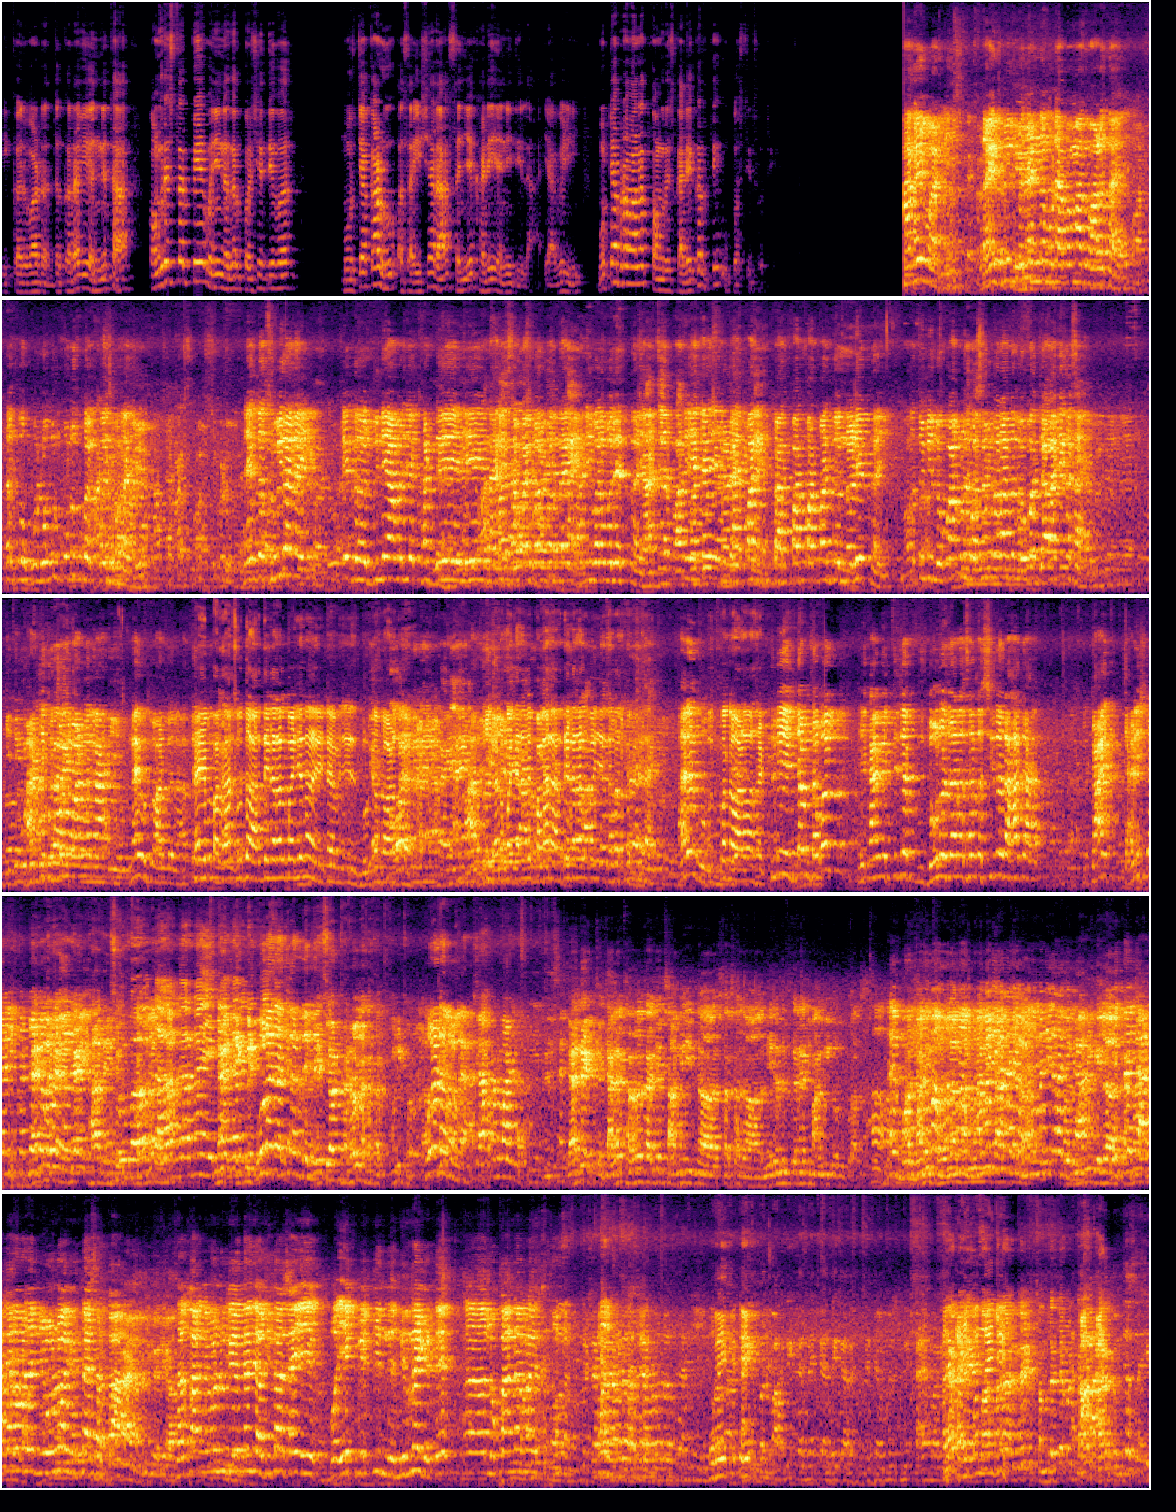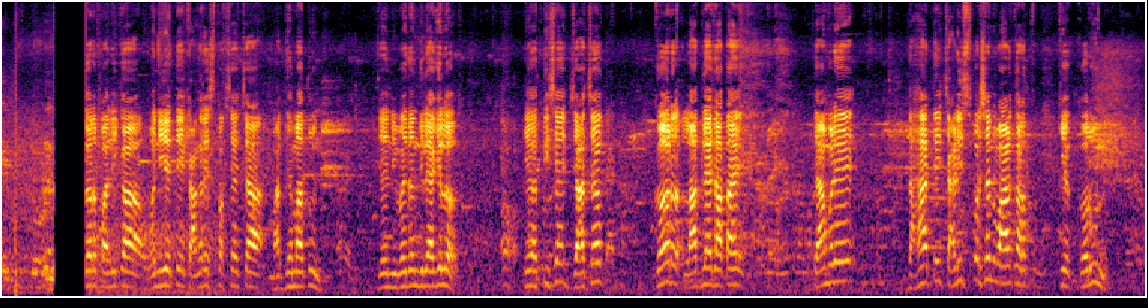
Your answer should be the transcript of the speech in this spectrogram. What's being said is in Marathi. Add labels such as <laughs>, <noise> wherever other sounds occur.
ही करवाढ रद्द करावी अन्यथा काँग्रेसतर्फे वनी नगर परिषदेवर मोर्चा काढू असा इशारा संजय खाडे यांनी दिला. यावेळी मोठ्या प्रमाणात काँग्रेस कार्यकर्ते उपस्थित होते. महागाई वाढली. लाइट बिल पेमेंट मोठ्या प्रमाणात वाढत आहे. तर लोक कुठून पैसे भरायचे? एक तर सुविधा नाही. एक जुन्या म्हणजे खड्डे हे नाली सफाई बरोबर नाही पाणी बरोबर येत नाही. पाच- पाच पाच- दिवस नळ येत नाही. तुम्ही लोकांकडून वसूल करा तर लोक जगाचे कसे? नाही पगार सुद्धा अर्धे करायला पाहिजे ना याच्या म्हणजे वाढवायला कर्मचाऱ्याचे पगार अर्धे करायला पाहिजे उत्पन्न वाढवासाठी. तुम्ही एकदम डबल एका व्यक्तीचे दोन हजार असेल तर सीधं दहा हजार काय चाळीस चाळीस हा बाबा ठरवला का? कोणी ठरवला त्याच्यात आम्ही निलंबित करण्याची मागणी करू नाही, का? चार चार वेळा निवडणूक सरकार. अधिकारी. सरकार निवडणूक घेताना अधिकारशाही एक एक व्यक्ती निर्णय घेते. लोकांना एक एक पण मागणी करण्याचे अधिकार तुम्ही काय नाही नाही, नाही, नगरपालिका वनी येथे काँग्रेस पक्षाच्या माध्यमातून जे निवेदन दिलं गेलं हे अतिशय जाचक कर लादल्या जात आहे त्यामुळे दहा ते चाळीस पर्सेंट वाढ कर के- करून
